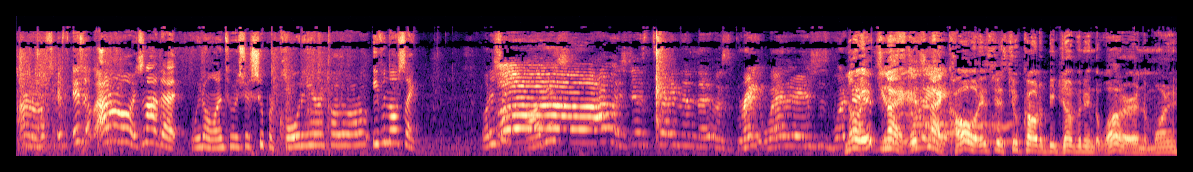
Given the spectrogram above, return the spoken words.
I don't know. It's, it's, it's, I don't know. It's not that we don't want to. It's just super cold here in Colorado. Even though it's like, what is it? Oh, August? I was just telling them that it was great weather. It's just we're No, it's not. to It's it. not cold. It's just too cold to be jumping in the water in the morning.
